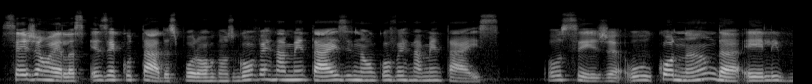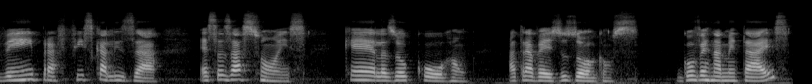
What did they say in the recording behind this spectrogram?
sejam elas executadas por órgãos governamentais e não governamentais. Ou seja, o CONANDA ele vem para fiscalizar essas ações, que elas ocorram através dos órgãos governamentais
